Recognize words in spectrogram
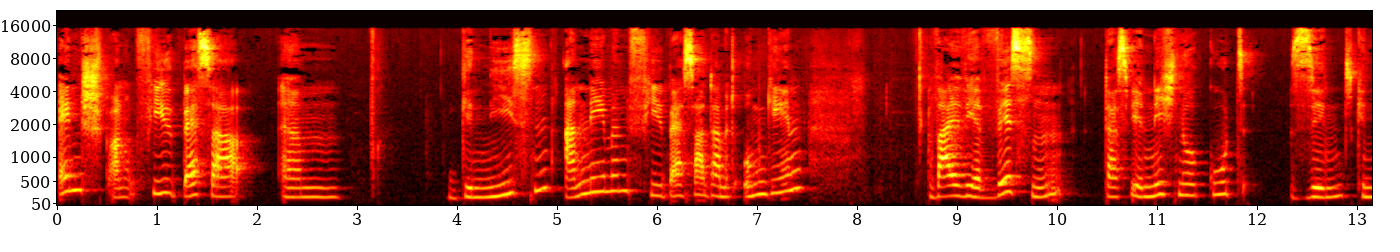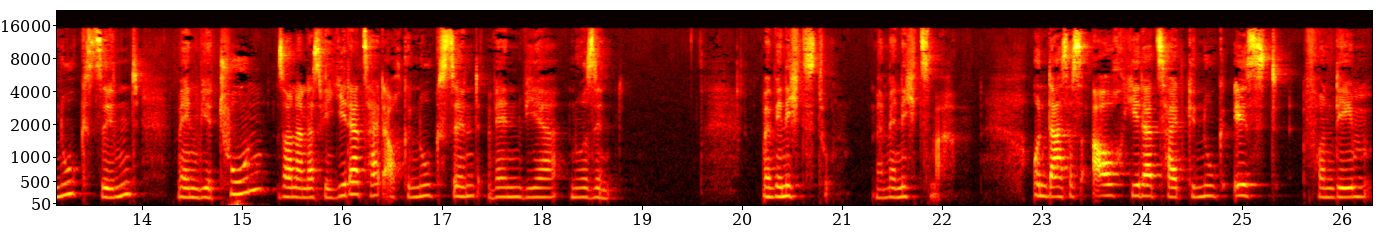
Entspannung viel besser ähm, genießen, annehmen, viel besser damit umgehen, weil wir wissen, dass wir nicht nur gut sind, genug sind, wenn wir tun, sondern dass wir jederzeit auch genug sind, wenn wir nur sind. Wenn wir nichts tun, wenn wir nichts machen. Und dass es auch jederzeit genug ist von dem,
